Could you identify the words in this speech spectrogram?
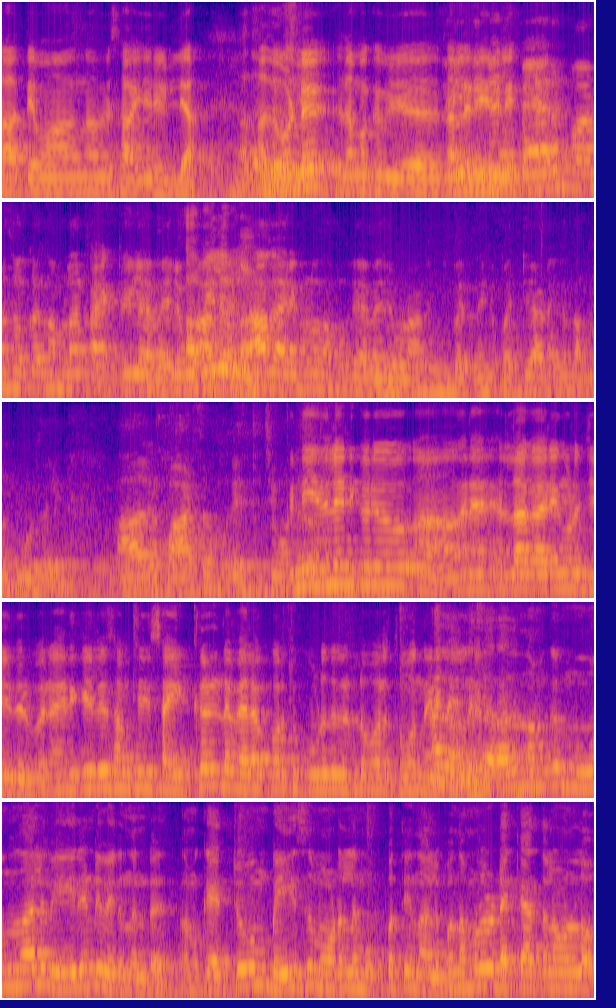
സാധ്യമാകുന്ന ഒരു സാഹചര്യം ഇല്ല. അതുകൊണ്ട് നമുക്ക് നല്ല രീതിയിൽ നമ്മളെ ഫാക്ടറിയിൽ അവൈലബിൾ ആണ്. കാര്യങ്ങളും നമുക്ക് അവൈലബിൾ ആണ്. ഇനിയിപ്പോ എന്തെങ്കിലും പറ്റുകയാണെങ്കിൽ നമ്മൾ കൂടുതൽ ആ ഒരു പാർട്സ് നമുക്ക് പിന്നെ ഇതിൽ എനിക്കൊരു അങ്ങനെ എല്ലാ കാര്യങ്ങളും ചെയ്തു തരും. പിന്നെ എനിക്ക് ഇതിൽ സംശയം സൈക്കിളിന്റെ വില കുറച്ച് കൂടുതലുണ്ട് പോലെ തോന്നുന്നു സാർ. അത് നമുക്ക് മൂന്ന് നാല് വേരിയന്റ് വരുന്നുണ്ട്. നമുക്ക് ഏറ്റവും ബേസ് മോഡലിൽ മുപ്പത്തിനാല്. ഇപ്പൊ നമ്മളൊരു ഡെക്കാത്തലോണിലോ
